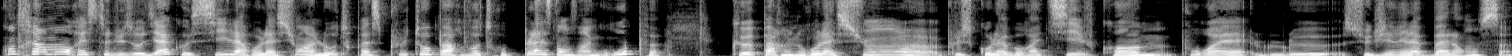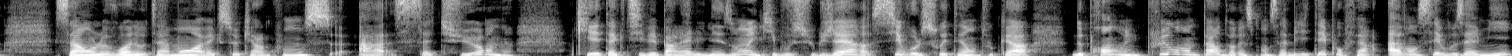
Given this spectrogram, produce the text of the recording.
Contrairement au reste du zodiaque aussi, la relation à l'autre passe plutôt par votre place dans un groupe que par une relation euh, plus collaborative comme pourrait le suggérer la balance. Ça on le voit notamment avec ce quinconce à Saturne qui est activé par la lunaison et qui vous suggère, si vous le souhaitez en tout cas, de prendre une plus grande part de responsabilité pour faire avancer vos amis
